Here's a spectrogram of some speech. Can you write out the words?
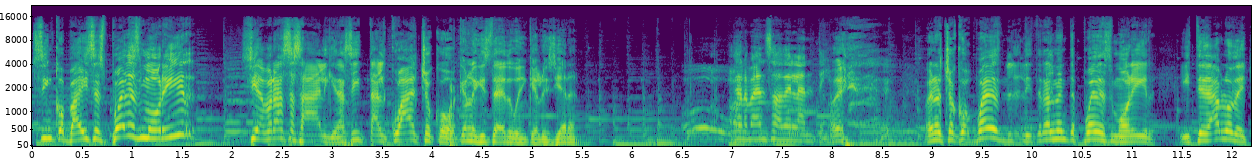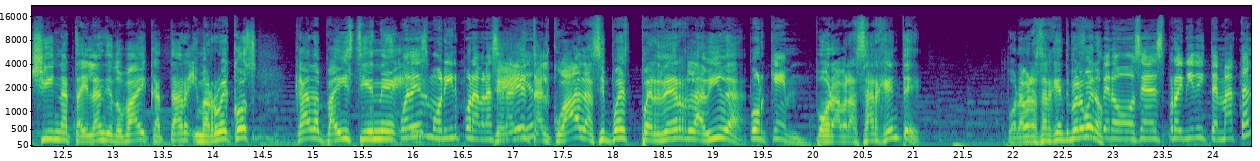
cinco países puedes morir si abrazas a alguien, así tal cual, Choco. ¿Por qué no le dijiste a Edwin que lo hiciera? Garbanzo, adelante. Bueno, Choco, puedes, literalmente puedes morir. Y te hablo de China, Tailandia, Dubái, Qatar y Marruecos. Cada país tiene... ¿Puedes eh, morir por abrazar sí, a alguien? tal cual, así puedes perder la vida. ¿Por qué? Por abrazar gente. Por abrazar gente, pero bueno. Pero, o sea, ¿es prohibido y te matan?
